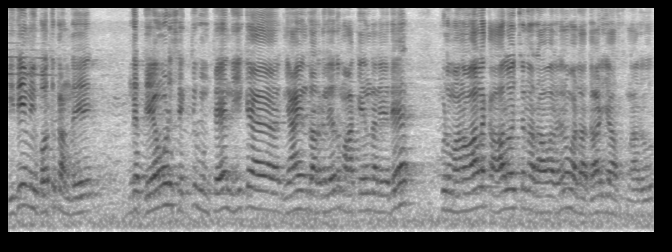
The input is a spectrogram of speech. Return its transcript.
ఇది మీ బతుకంది ఇంకా దేవుడి శక్తి ఉంటే నీకే న్యాయం జరగలేదు మాకేందనేదే ఇప్పుడు మన వాళ్ళకి ఆలోచన రావాలని వాళ్ళు దాడి చేస్తున్నారు.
